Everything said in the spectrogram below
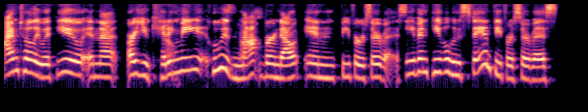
I'm totally with you in that. Are you kidding me? Who is not burned out in fee for service? Even people who stay in fee for service,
